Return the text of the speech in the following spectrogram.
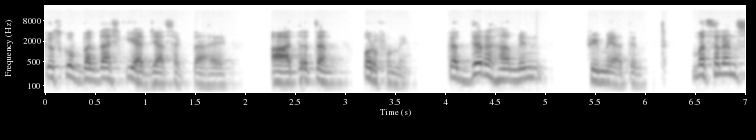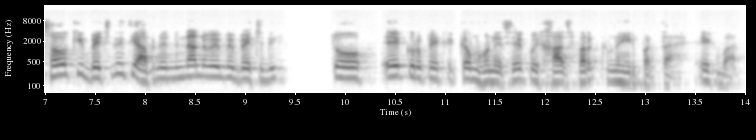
कि उसको बर्दाश्त किया जा सकता है आदतन उर्फ़ में। कदर हमिन फीमियातिन मसलन सौ की बेचनी थी, आपने निन्यानवे में बेच दी तो एक रुपए के कम होने से कोई ख़ास फ़र्क नहीं पड़ता है। एक बात।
